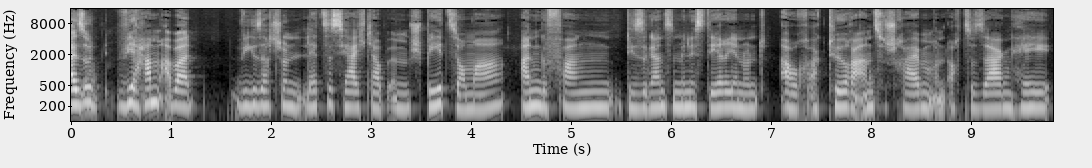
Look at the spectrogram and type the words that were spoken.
Also wir haben aber, wie gesagt, schon letztes Jahr, ich glaube im Spätsommer, angefangen, diese ganzen Ministerien und auch Akteure anzuschreiben und auch zu sagen, hey,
